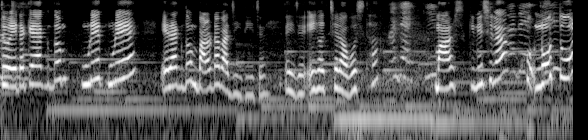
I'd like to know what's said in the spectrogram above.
তো এটাকে একদম কুড়ে কুড়ে এর একদম বারোটা বাজিয়ে দিয়েছে। এই যে, এই হচ্ছে এর অবস্থা। মাস কিনেছিলাম, নতুন।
